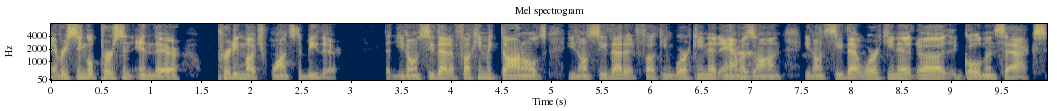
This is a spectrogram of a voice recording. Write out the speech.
Every single person in there pretty much wants to be there. That you don't see that at fucking McDonald's. You don't see that at fucking working at Amazon. You don't see that working at uh, Goldman Sachs.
